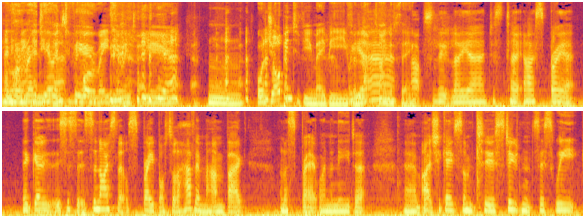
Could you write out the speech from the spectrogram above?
Or a radio anything. interview. or a radio interview, Yeah. Hmm. or a job interview, maybe even that kind of thing. Absolutely, yeah. Just take, I spray it. It goes. It's just it's a nice little spray bottle I have in my handbag, and I spray it when I need it. Um, I actually gave some to students this week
